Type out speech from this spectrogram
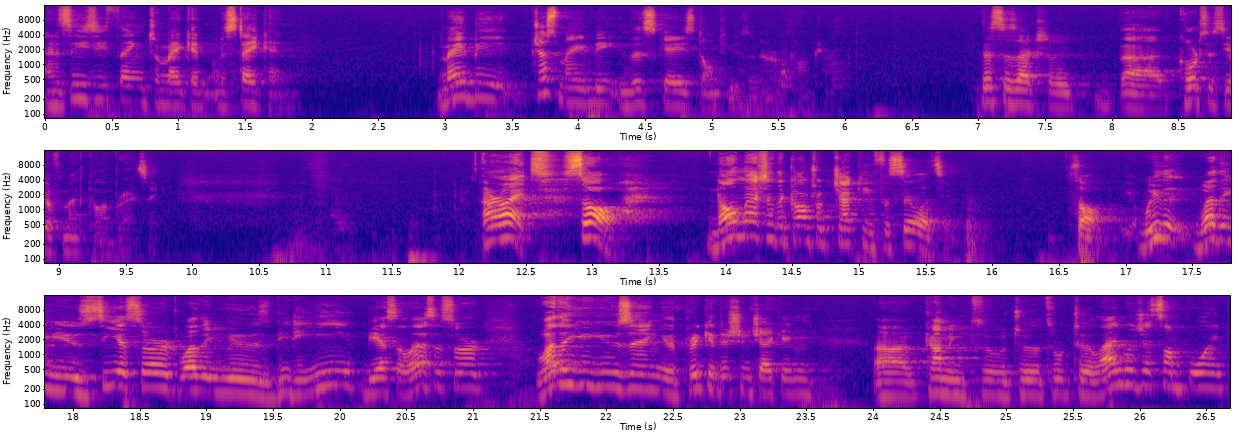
and it's an easy thing to make it mistaken. Maybe, just maybe, in this case, don't use a narrow contract. This is actually uh, courtesy of Matt Calabrese. All right, so no match at the contract checking facility. So whether you use CAssert, whether you use BDE, BSLS assert, whether you're using the precondition checking uh, coming to, to, to, to a language at some point,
